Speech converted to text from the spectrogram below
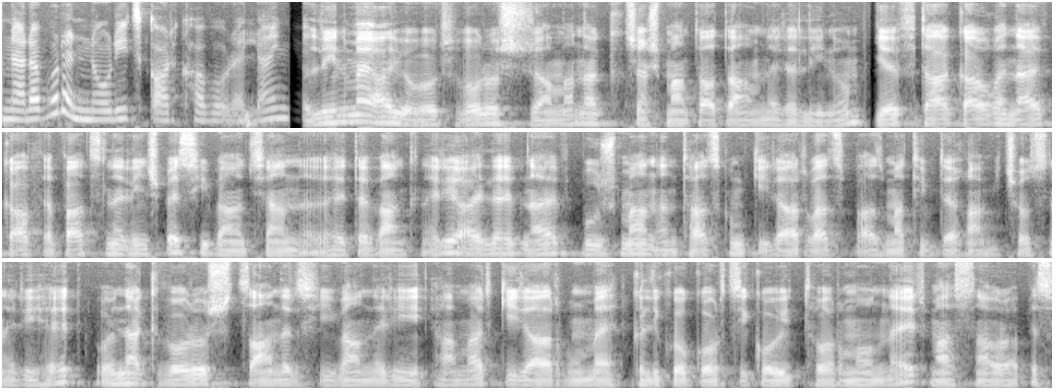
հնարավոր է նորից կարգավորել այն։ Լինում է այո, որ որոշ ժամանակ ճնշման տատանումները լինում եւ դա կարող է նաեւ կապված լինել ինչպես հիվանդության հետևանքների, այլև նաեւ բուժման ընթացքում կիրառված բազմաթիվ դեղամիջոցների հետ։ Օրինակ որոշ ծանր հիվանդների համար կիրառվում է գլիկոկորտիկոիդ հորմոններ, մասնավորապես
